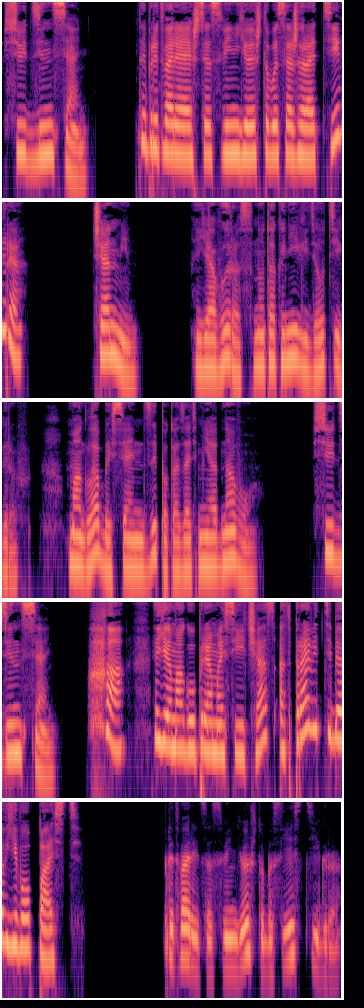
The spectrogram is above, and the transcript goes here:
Сюй Цзиньсянь. Ты притворяешься свиньей, чтобы сожрать тигра? Чанмин. Я вырос, но так и не видел тигров. Могла бы Сянь Цзы показать мне одного. Сюдзин Сянь. Ха! Я могу прямо сейчас отправить тебя в его пасть. Притвориться свиньей, чтобы съесть тигра.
